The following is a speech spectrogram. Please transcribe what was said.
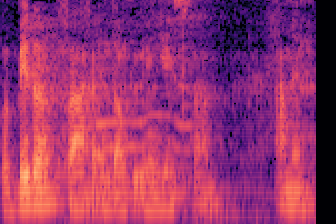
We bidden, vragen en danken u in Jezus' naam. Amen.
